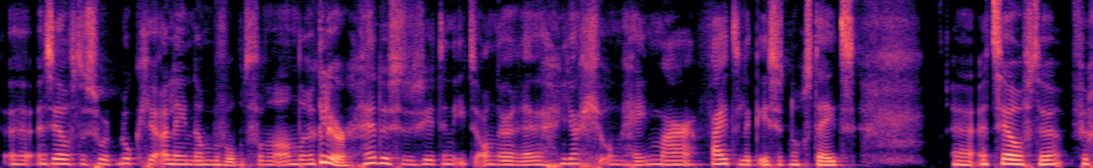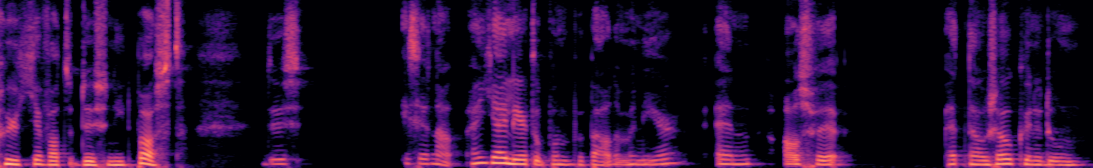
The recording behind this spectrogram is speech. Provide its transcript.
uh, eenzelfde soort blokje, alleen dan bijvoorbeeld van een andere kleur. Dus er zit een iets ander uh, jasje omheen, maar feitelijk is het nog steeds uh, hetzelfde figuurtje wat dus niet past. Dus ik zeg nou, jij leert op een bepaalde manier en als we het nou zo kunnen doen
